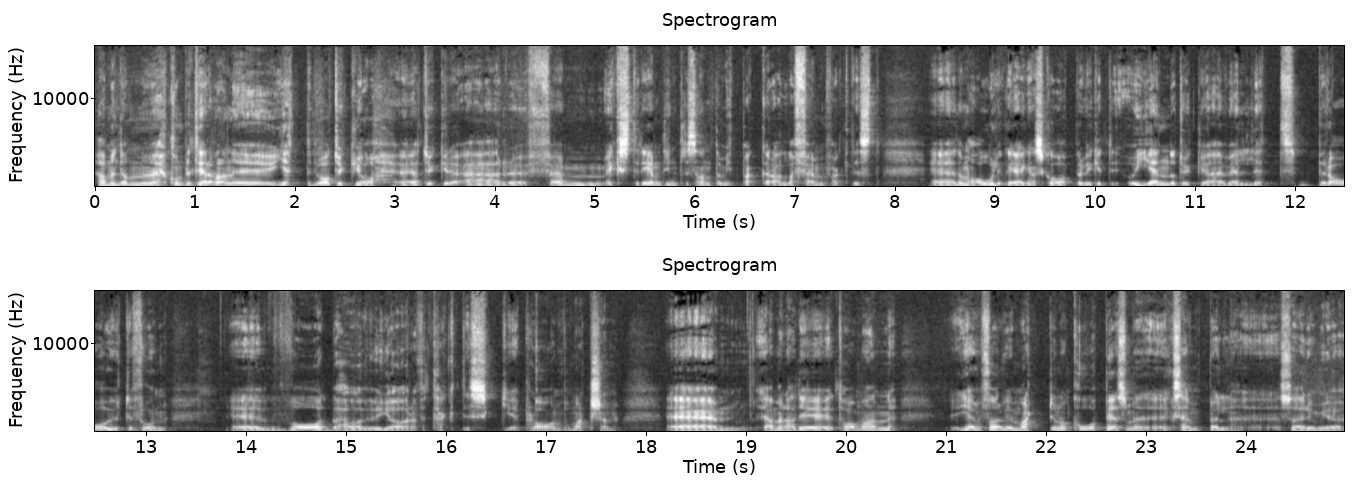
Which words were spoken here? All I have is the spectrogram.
Ja men de kompletterar varandra eh, jättebra tycker jag. Eh, jag tycker det är fem extremt intressanta mittbackar, alla fem faktiskt. Eh, de har olika egenskaper, vilket och igen då tycker jag är väldigt bra utifrån vad behöver vi göra för taktisk plan på matchen. Jag menar, det tar man jämför vi Martin och KP som exempel så är de ju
